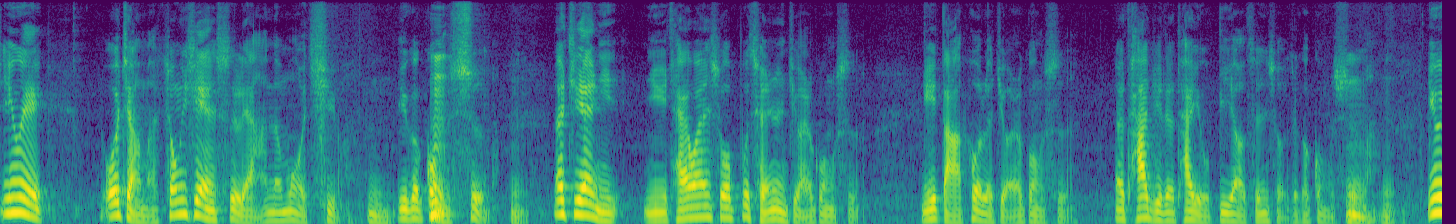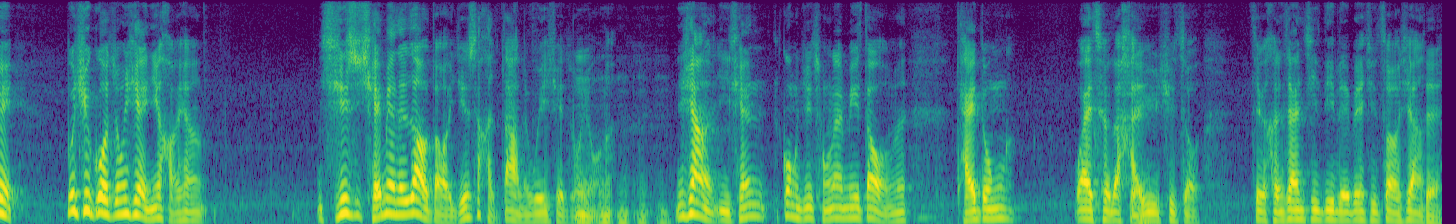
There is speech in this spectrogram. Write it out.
因为我讲嘛，中线是两岸的默契嘛，嗯，一个共识嘛，嗯。那既然你你台湾说不承认九二共识，你打破了九二共识，那他觉得他有必要遵守这个共识嘛？嗯，因为不去过中线，你好像其实前面的绕道已经是很大的威胁作用了。嗯嗯嗯。你像以前共军从来没到我们台东外侧的海域去走，这个横山基地那边去照相，对，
